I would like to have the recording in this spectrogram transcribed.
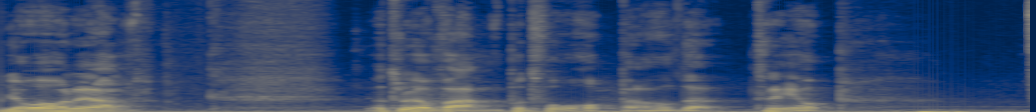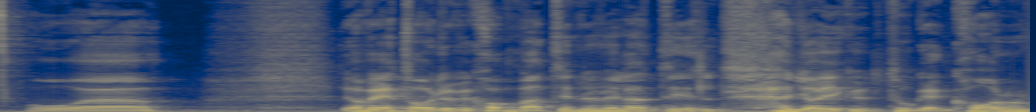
jag var redan... Jag tror jag vann på två hopp eller där. Tre hopp. Och eh, jag vet vad du vill komma till. Du vill att jag gick ut och tog en korv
